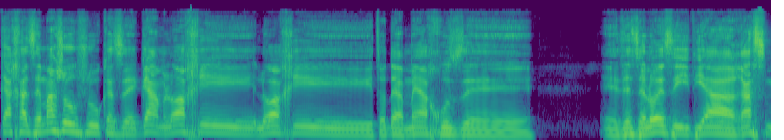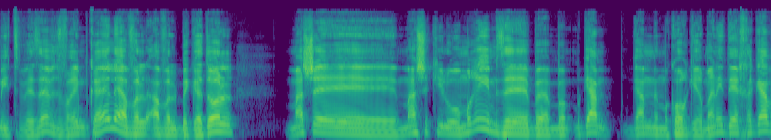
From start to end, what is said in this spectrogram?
ככה, זה משהו שהוא כזה, גם לא הכי, לא הכי, אתה יודע, מאה אחוז... זה, זה לא איזו ידיעה רסמית וזה, ודברים כאלה, אבל, אבל בגדול, מה, ש, מה שכאילו אומרים, זה גם, גם ממקור גרמני, דרך אגב,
